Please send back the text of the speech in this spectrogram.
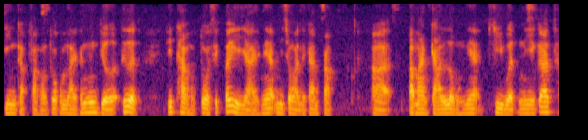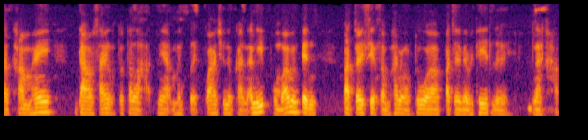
อิงกับฝั่งของตัวกำไรค่อนข้างเยอะถ้าเกิด ทิศทางของตัว sector ใหญ่ๆเนี่ยมีจังหวะในการปรับประมาณการลงเนี่ย keyword นี้ก็จะทำให้ downside ของตัวตลาดเนี่ยมันเปิดกว้างเช่นเดียวกัน อันนี้ผมว่ามันเป็นปัจจัยเสี่ยงสำคัญของตัวปัจจัยในประเทศเลยนะครับ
